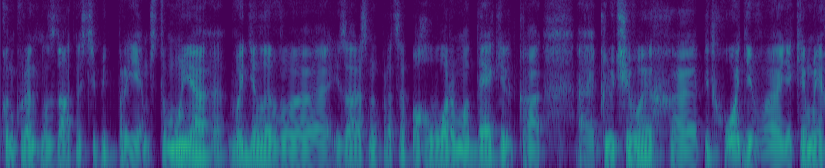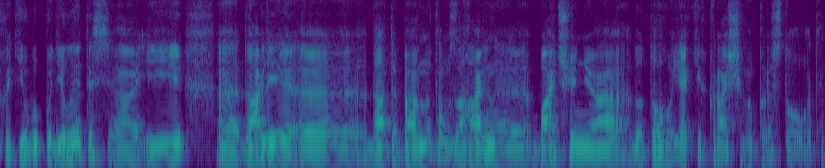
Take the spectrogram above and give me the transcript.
конкурентноздатності підприємств. Тому я виділив і зараз ми про це поговоримо декілька ключових підходів, е, якими я хотів би поділитися, і е, далі е, дати певне там загальне бачення до того, як їх краще використовувати.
